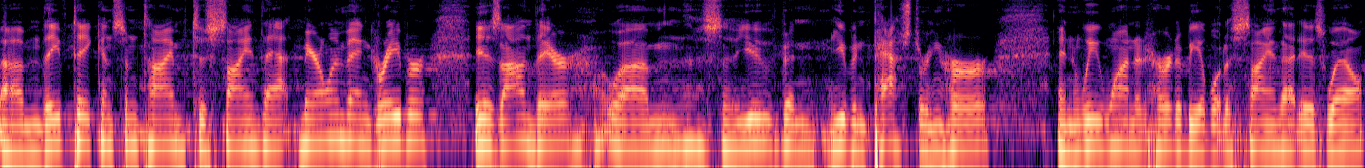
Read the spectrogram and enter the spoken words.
Um, they've taken some time to sign that. Marilyn Van Graber is on there. Um, so you've been you've been pastoring her, and we wanted her to be able to sign that as well.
